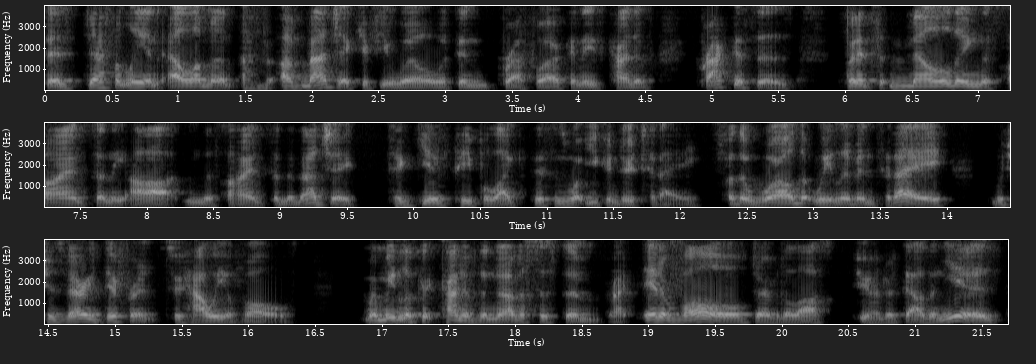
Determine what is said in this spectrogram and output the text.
There's definitely an element of, of magic, if you will, within breathwork and these kind of practices but it's melding the science and the art and the science and the magic to give people like this is what you can do today for the world that we live in today which is very different to how we evolved when we look at kind of the nervous system right it evolved over the last few hundred thousand years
